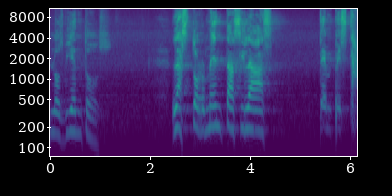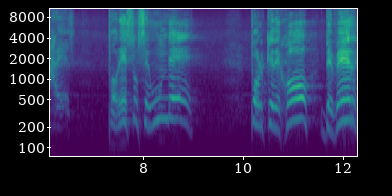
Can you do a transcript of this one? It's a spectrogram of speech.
los vientos, las tormentas y las tempestades. Por eso se hunde, porque dejó de ver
